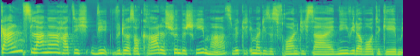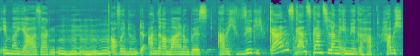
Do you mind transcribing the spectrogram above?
Ganz lange hatte ich, wie, wie du das auch gerade schön beschrieben hast, wirklich immer dieses freundlich sein, nie wieder Worte geben, immer Ja sagen, mm -hmm, mm -hmm, auch wenn du anderer Meinung bist, habe ich wirklich ganz, ganz, ganz lange in mir gehabt. Habe ich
